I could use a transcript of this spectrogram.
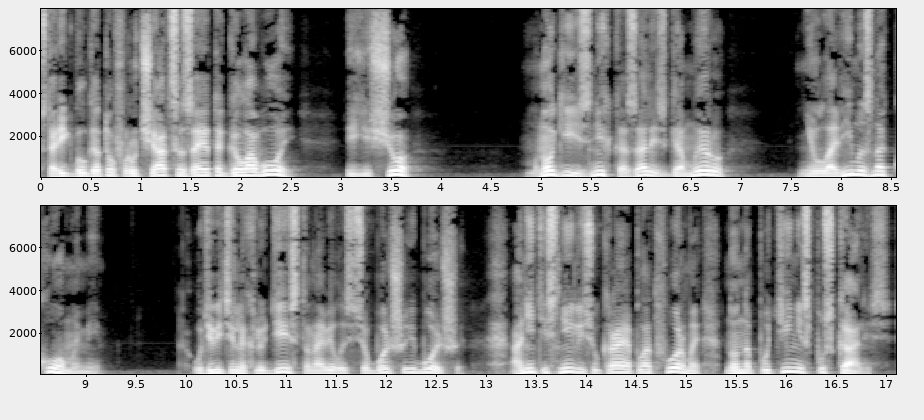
Старик был готов ручаться за это головой. И еще многие из них казались Гомеру неуловимо знакомыми. Удивительных людей становилось все больше и больше. Они теснились у края платформы, но на пути не спускались.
